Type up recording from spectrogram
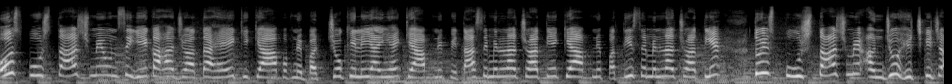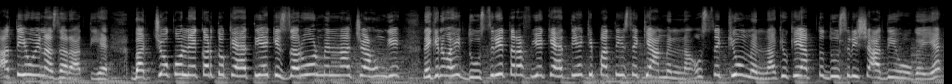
उस पूछताछ में उनसे ये कहा जाता है कि क्या आप अपने बच्चों के लिए आई हैं? क्या अपने पिता से मिलना चाहती हैं? क्या अपने पति से मिलना चाहती हैं? तो इस पूछताछ में अंजू हिचकिचाती हुई नज़र आती है। बच्चों को लेकर तो कहती है कि ज़रूर मिलना चाहूँगी, लेकिन वही दूसरी तरफ़ ये कहती है कि पति से क्या मिलना, उससे क्यों मिलना? क्योंकि अब तो दूसरी शादी हो गई है।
